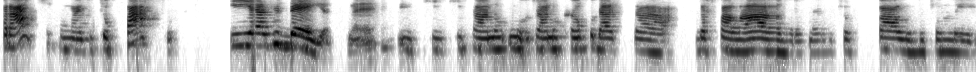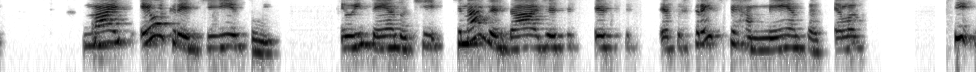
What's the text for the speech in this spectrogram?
prático, mais o que eu faço, e as ideias, né, que está já no campo das, da, das palavras, né, do que eu falo, do que eu leio. Mas eu acredito, eu entendo que, que na verdade, esses, esses, essas três ferramentas, elas, se,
